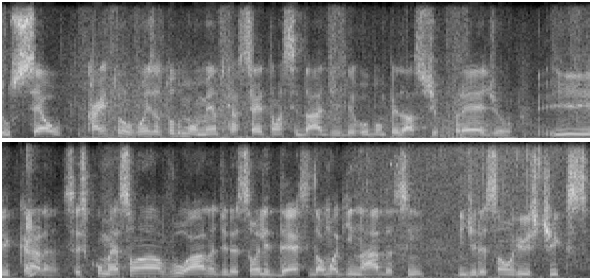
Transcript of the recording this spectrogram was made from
O céu cai em trovões a todo momento que acertam a cidade, derrubam pedaços de prédio. E, cara, vocês começam a voar na direção. Ele desce, dá uma guinada assim, em direção ao rio Styx.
